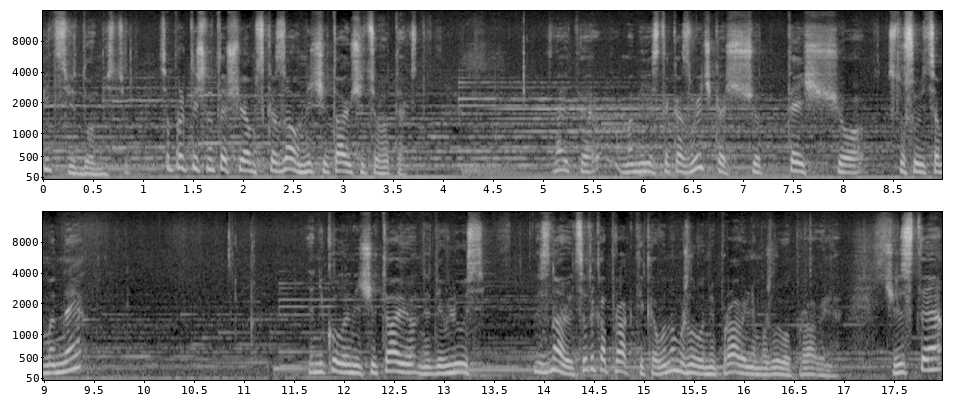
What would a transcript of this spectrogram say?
підсвідомістю. Це практично те, що я вам сказав, не читаючи цього тексту. Знаєте, в мене є така звичка, що те, що стосується мене, я ніколи не читаю, не дивлюсь. Не знаю, це така практика, вона, можливо, неправильна, можливо, правильна. Через те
